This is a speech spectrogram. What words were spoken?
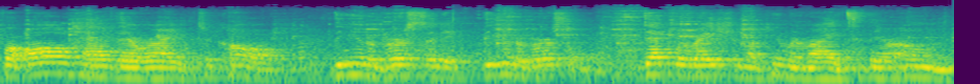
for all have their right to call the university, the Universal Declaration of Human Rights their own.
